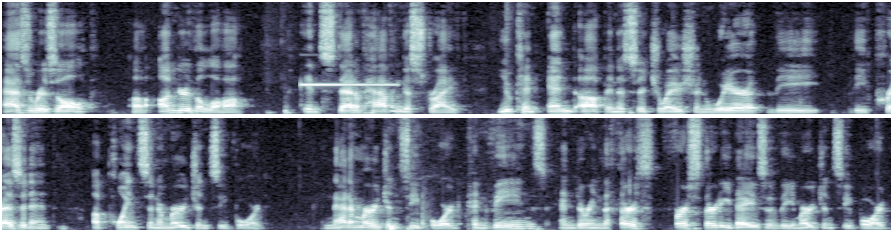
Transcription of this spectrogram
As a result, uh, under the law, instead of having a strike, you can end up in a situation where the the president appoints an emergency board and that emergency board convenes, and during the first, first 30 days of the emergency board,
